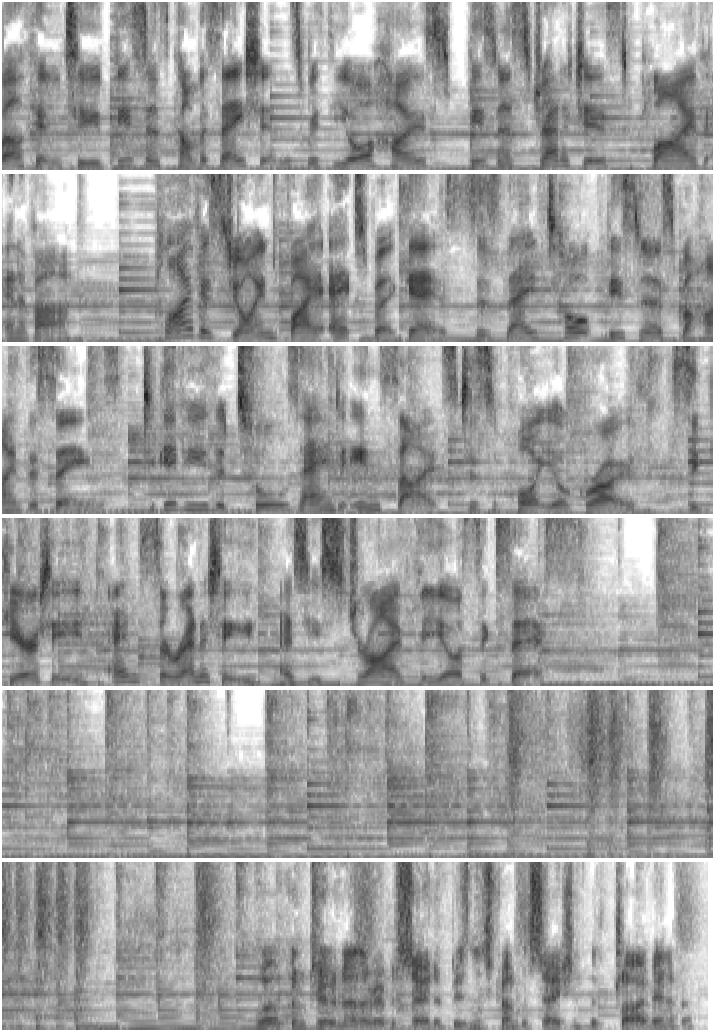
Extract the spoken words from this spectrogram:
Welcome to Business Conversations with your host, business strategist Clive Enever. Clive is joined by expert guests as they talk business behind the scenes to give you the tools and insights to support your growth, security, and serenity as you strive for your success. Welcome to another episode of Business Conversations with Clive Enever.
